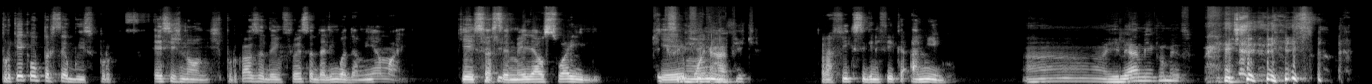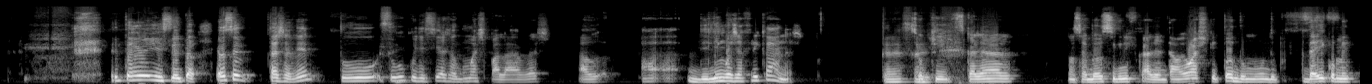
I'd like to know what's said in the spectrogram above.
por que, que eu percebo isso? Por esses nomes? Por causa da influência da língua da minha mãe, que, que se assemelha ao Swahili. Que, que, que significa Rafiki? Rafiki significa amigo. Ah, ele é amigo mesmo. isso. Então é isso. Então, eu sei, estás a ver? Tu, tu conhecias algumas palavras de línguas africanas. Interessante. Só que, se calhar, não sabia o significado. Então, eu acho que todo mundo, daí como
